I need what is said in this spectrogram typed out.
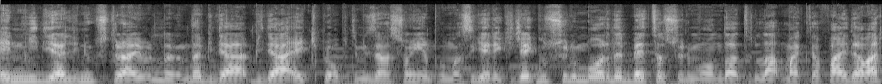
Nvidia Linux driverlarında bir daha bir daha ek bir optimizasyon yapılması gerekecek. Bu sürüm bu arada beta sürümü onu da hatırlatmakta fayda var.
